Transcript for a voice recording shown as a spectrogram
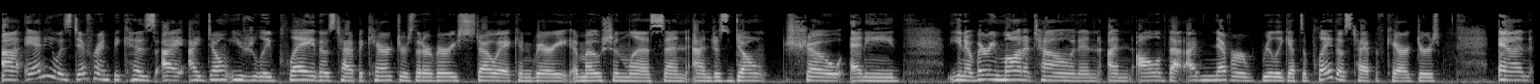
Uh, Annie was different because I, I don't usually play those type of characters that are very stoic and very emotionless and, and just don't show any, you know, very monotone and, and all of that. I've never really get to play those type of characters. And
